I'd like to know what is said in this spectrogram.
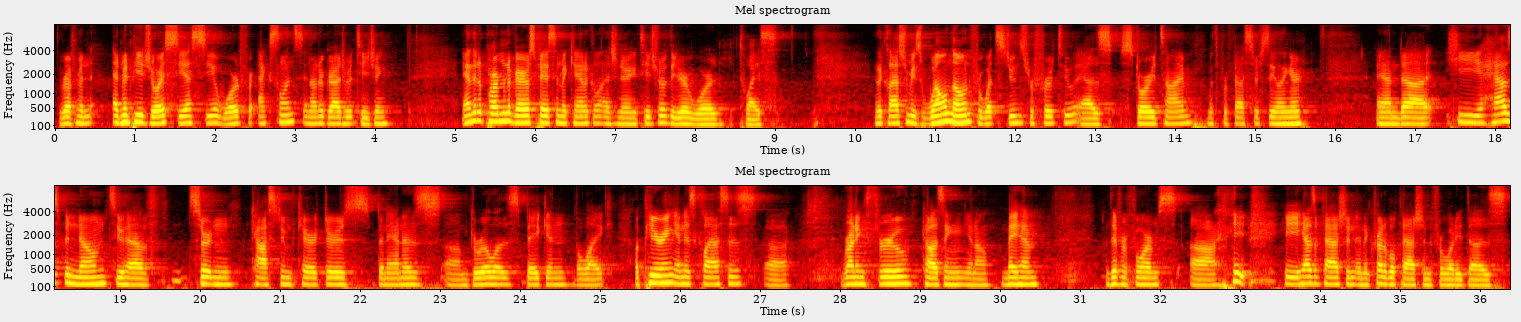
the Reverend Edmund P. Joyce CSC Award for Excellence in Undergraduate Teaching, and the Department of Aerospace and Mechanical Engineering Teacher of the Year Award twice. In the classroom, he's well known for what students refer to as story time with Professor Seelinger. And uh, he has been known to have certain costumed characters, bananas, um, gorillas, bacon, the like, appearing in his classes, uh, running through, causing you know mayhem, different forms. Uh, he he has a passion, an incredible passion for what he does,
